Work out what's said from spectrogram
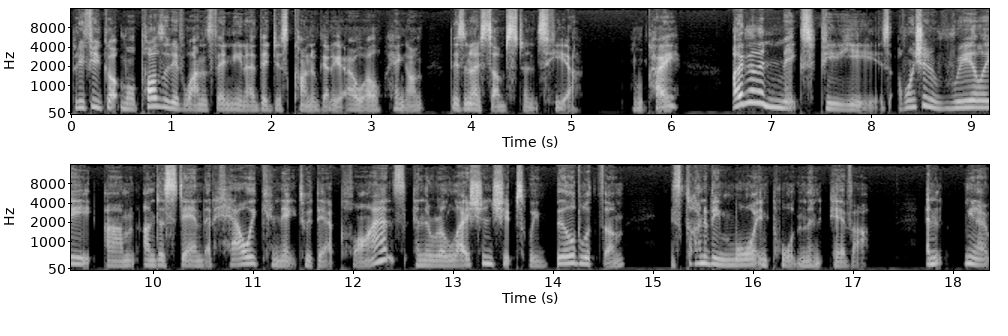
But if you've got more positive ones, then, you know, they're just kind of going to go, oh, well, hang on, there's no substance here. Okay over the next few years, I want you to really um, understand that how we connect with our clients and the relationships we build with them is going to be more important than ever. And, you know,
